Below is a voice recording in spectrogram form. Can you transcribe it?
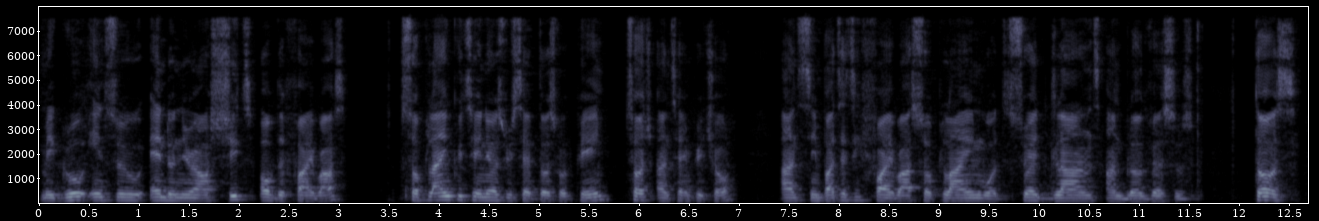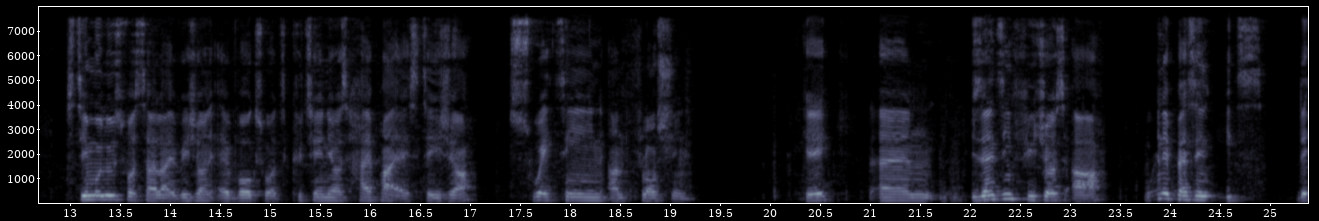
may grow into endoneural sheets of the fibers supplying cutaneous receptors for pain touch and temperature and sympathetic fiber supplying what sweat glands and blood vessels. Thus, stimulus for salivation evokes what cutaneous hyperesthesia, sweating, and flushing. Okay, and the presenting features are when a person eats, the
